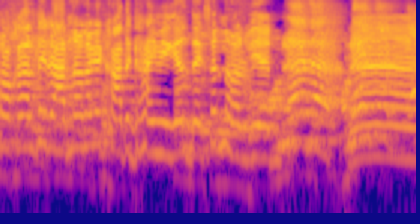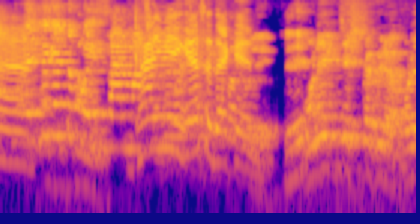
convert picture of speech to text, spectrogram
সকাল থেকে রান্না নাকি খাতে ঘাইমিয়ে গেছে দেখছেন না আমার বিয়েন এই যে, এই যে, এই দিকেই তো পয়সা আমার। ঘাইমিয়ে গেছে দেখেন। অনেক চেষ্টা করে পরে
